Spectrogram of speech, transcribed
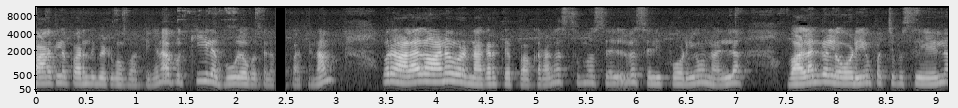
வானத்தில் பறந்து போயிட்டுருக்கோம் பார்த்தீங்கன்னா அப்போ கீழே பூலோகத்தில் பார்த்தீங்கன்னா ஒரு அழகான ஒரு நகரத்தை பார்க்குறாங்க. சும்மா செல்வ செழிப்போடையும் நல்ல வளங்களோடையும் பச்சை பசேல்னு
